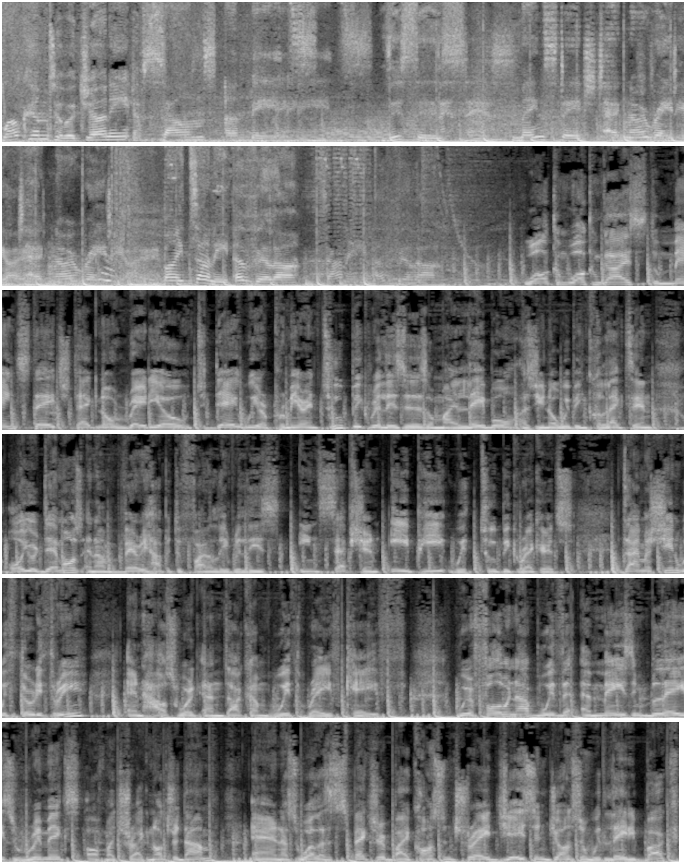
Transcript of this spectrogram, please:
Welcome to a journey of sounds and beats. This is, this is Main Stage Techno Radio. Techno Radio by Danny Avila. Danny Avila. Welcome, welcome, guys, to Main Stage Techno Radio. Today we are premiering two big releases on my label. As you know, we've been collecting all your demos, and I'm very happy to finally release Inception EP with two big records Die Machine with 33 and Housework and Duckham with Rave Cave. We're following up with the amazing Blaze remix of my track Notre Dame, and as well as Spectre by Concentrate, Jason Johnson with Ladybug,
